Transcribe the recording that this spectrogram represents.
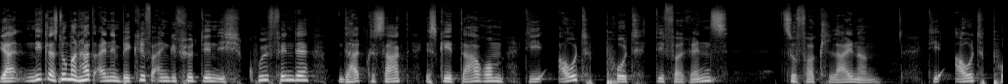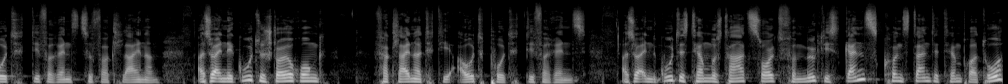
Ja, Niklas Luhmann hat einen Begriff eingeführt, den ich cool finde. Und er hat gesagt, es geht darum, die Output-Differenz zu verkleinern. Die Output-Differenz zu verkleinern. Also eine gute Steuerung verkleinert die Output-Differenz. Also ein gutes Thermostat sorgt für möglichst ganz konstante Temperatur.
